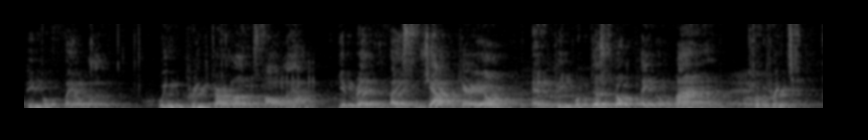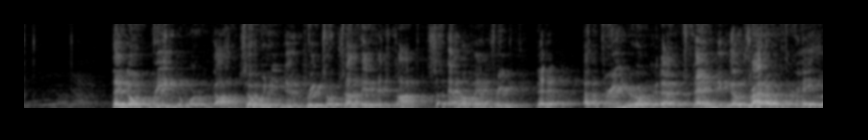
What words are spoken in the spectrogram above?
people fail to we can preach our lungs fall out, get red in the face and shout and carry on, and people just don't pay no mind to preaching. They don't read the Word of God. So when you do preach on something, if it's not so elementary that a three year old could understand, it goes right over their head.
